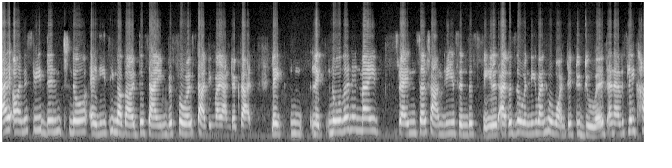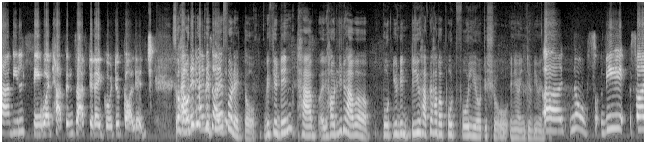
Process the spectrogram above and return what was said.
I honestly didn't know anything about design before starting my undergrad. Like, n- like no one in my friends or families in this field. I was the only one who wanted to do it, and I was like, "Ha, we'll see what happens after I go to college." So how And did you prepare al- for it though? If you didn't have, uh, how did you have a port? You did. Did you have to have a portfolio to show in your interview? Uh, no, we for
